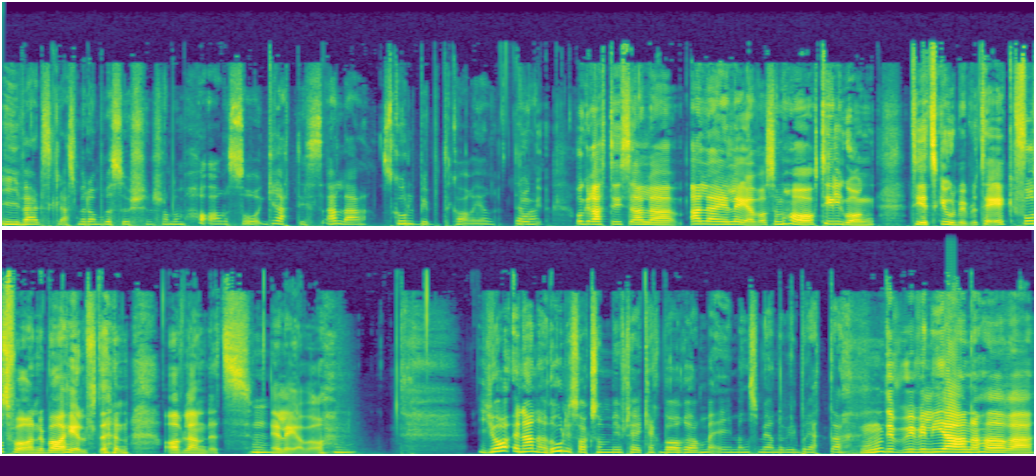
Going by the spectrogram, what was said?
i världsklass med de resurser som de har. Så grattis alla skolbibliotekarier. Och, och grattis alla, alla elever som har tillgång till ett skolbibliotek. Fortfarande bara hälften av landets Mm. elever. Mm. Ja, en annan rolig sak som i och för sig kanske bara rör mig, men som jag ändå vill berätta. Mm, det, vi vill gärna höra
